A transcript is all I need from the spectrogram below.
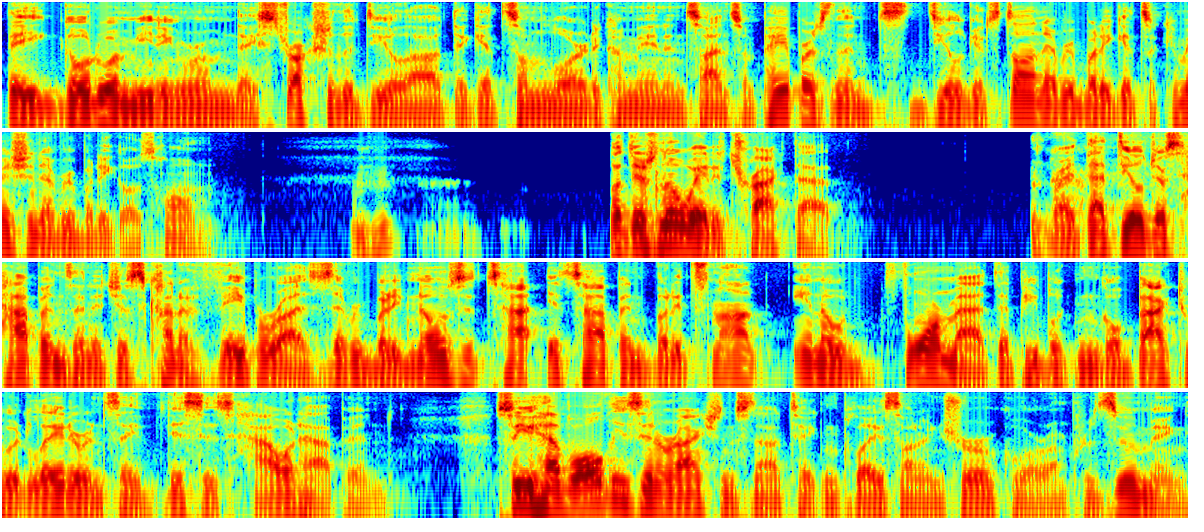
They go to a meeting room, they structure the deal out, they get some lawyer to come in and sign some papers, and then the deal gets done. Everybody gets a commission, everybody goes home. Mm-hmm. But there's no way to track that, right? That deal just happens and it just kind of vaporizes. Everybody knows it's ha- it's happened, but it's not in a format that people can go back to it later and say this is how it happened. So you have all these interactions now taking place on InsurerCore, I'm presuming,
